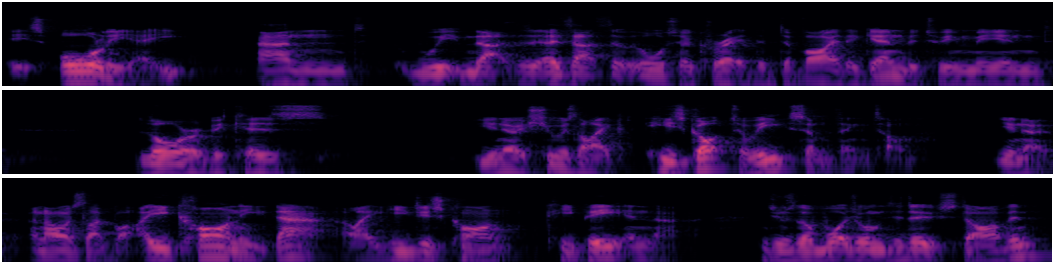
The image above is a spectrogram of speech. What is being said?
it's all he ate and we that that's also created the divide again between me and Laura because you know she was like he's got to eat something Tom you know? And I was like but he can't eat that. Like he just can't keep eating that. And she was like what do you want me to do? Starve him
